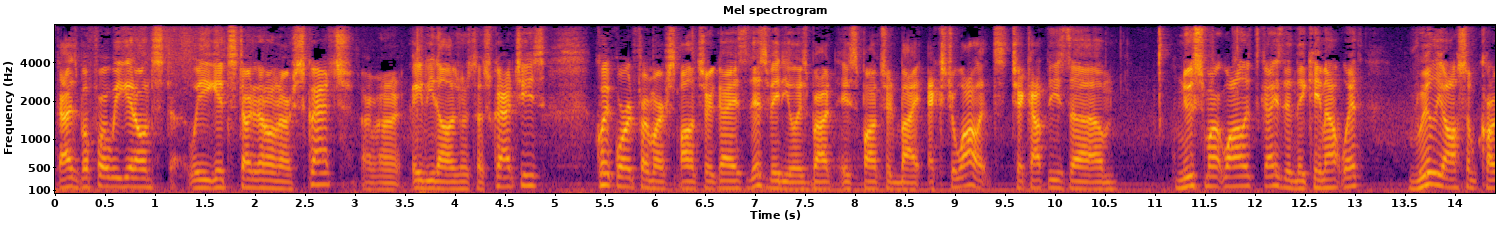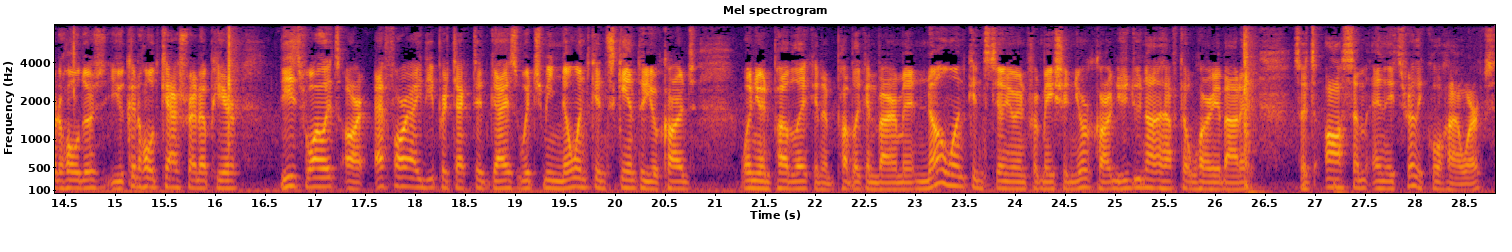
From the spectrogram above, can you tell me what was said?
Guys, before we get on, we get started on our scratch, our $80 worth of scratchies quick word from our sponsor guys. This video is brought is sponsored by Ekster wallets. Check out these um, new smart wallets guys that they came out with. Really awesome card holders. You can hold cash right up here. These wallets are FRID protected guys which mean no one can scan through your cards when you're in public in a public environment. No one can steal your information your card. You do not have to worry about it. So it's awesome and it's really cool how it works.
